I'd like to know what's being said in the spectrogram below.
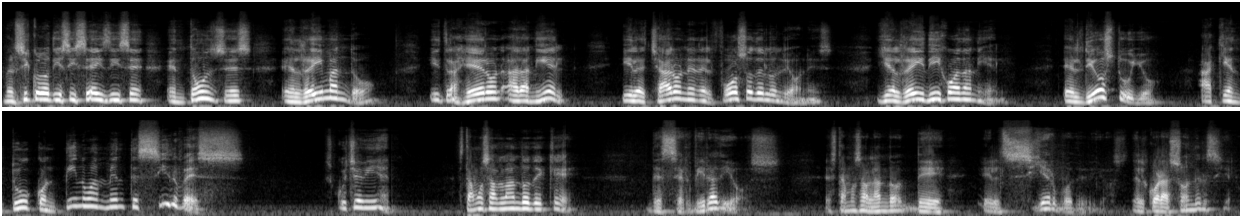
versículo 16 dice, entonces el rey mandó y trajeron a Daniel y le echaron en el foso de los leones. Y el rey dijo a Daniel, el Dios tuyo, a quien tú continuamente sirves. Escuche bien, estamos hablando de qué? de servir a Dios, estamos hablando de el siervo de Dios, del corazón del siervo,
